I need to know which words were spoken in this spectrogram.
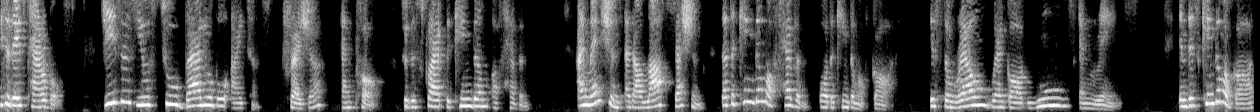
In today's parables, Jesus used two valuable items, treasure and pearl, to describe the kingdom of heaven. I mentioned at our last session that the kingdom of heaven, or the kingdom of God, is the realm where God rules and reigns. In this kingdom of God,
